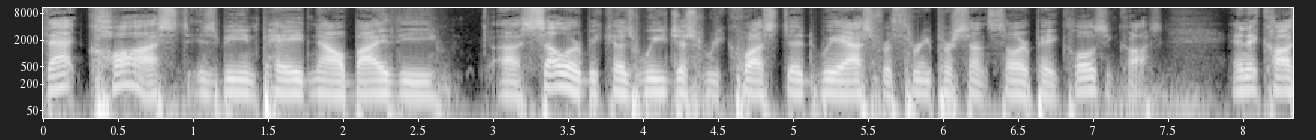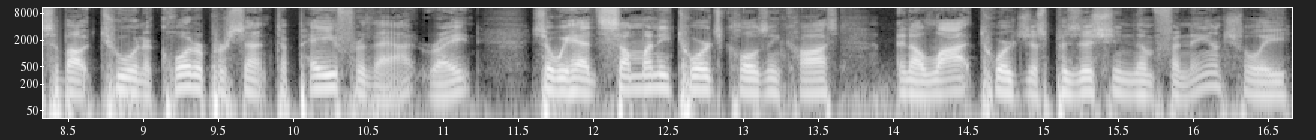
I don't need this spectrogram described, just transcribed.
That cost is being paid now by the uh, seller because we just requested, we asked for 3% seller paid closing costs and it costs about two and a quarter percent to pay for that, right? So we had some money towards closing costs and a lot towards just positioning them financially,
